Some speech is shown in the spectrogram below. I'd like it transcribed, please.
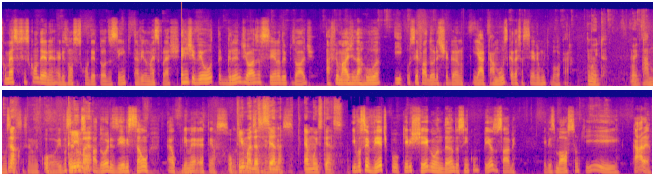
começam a se esconder, né? Eles vão se esconder todos assim, que tá vindo mais flash. E a gente vê outra grandiosa cena do episódio, a filmagem da rua e os ceifadores chegando. E a, a música dessa cena é muito boa, cara. Muito, muito. A música está sendo muito boa. E você clima... vê os surfadores e eles são. É, o clima é tenso. O, o clima, dessa cena é, é muito tenso. E você vê, tipo, que eles chegam andando assim com peso, sabe? Eles mostram que, cara,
